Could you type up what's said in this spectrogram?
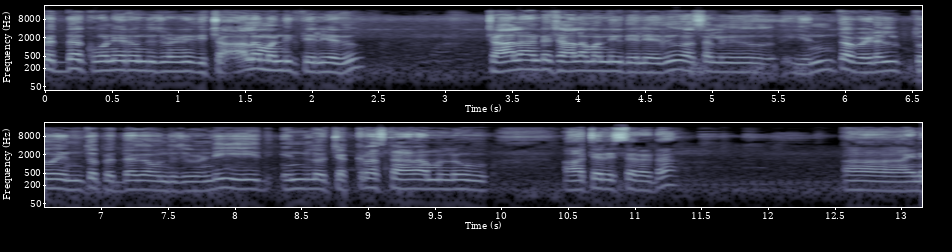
పెద్ద కోనేరు ఉంది చూడండి. ఇది చాలా మందికి తెలియదు. చాలా అంటే చాలా మందికి తెలియదు. అసలు ఎంత వెడల్పుతో ఎంత పెద్దగా ఉంది చూడండి. ఇందులో చక్ర స్నానములు ఆచరిస్తారట ఆయన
